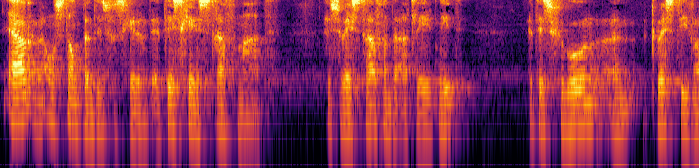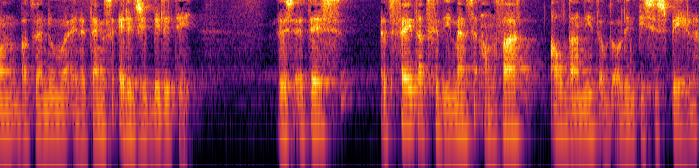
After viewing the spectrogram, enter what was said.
Ja. Ons standpunt is verschillend. Het is geen strafmaat. Dus wij straffen de atleet niet. Het is gewoon een kwestie van wat wij noemen in het Engels eligibility. Dus het is het feit dat je die mensen aanvaardt al dan niet op de Olympische Spelen.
